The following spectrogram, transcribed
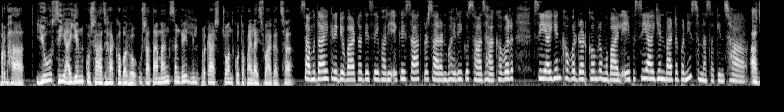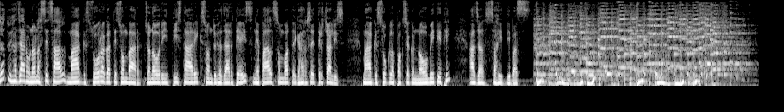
प्रभात यो सीआईएनको साझा खबर हो। उषा तामाङसँगै लील प्रकाश चन्दको तपाईँलाई स्वागत छ। सामुदायिक रेडियोबाट देशैभरि एकैसाथ प्रसारण भइरहेको साझा खबर सीआईएन खबर डट कम र मोबाइल एप सीआईएनबाट पनि सुन्न सकिन्छ। आज दुई हजार उनासी साल माघ सोह्र गते सोमबार जनवरी तीस तारीक सन् दुई हजार तेइस नेपाल सम्बत एघार सय त्रिचालिस माघ शुक्ल पक्षको नवमी तिथि आज शहीद दिवस।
